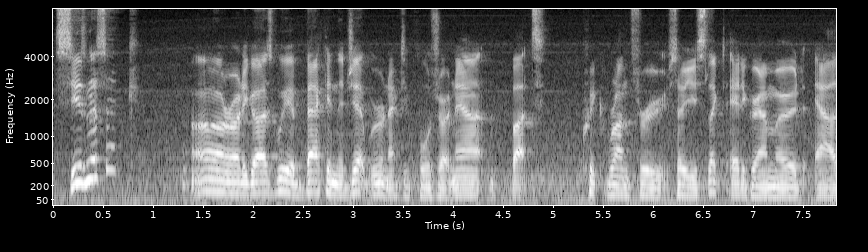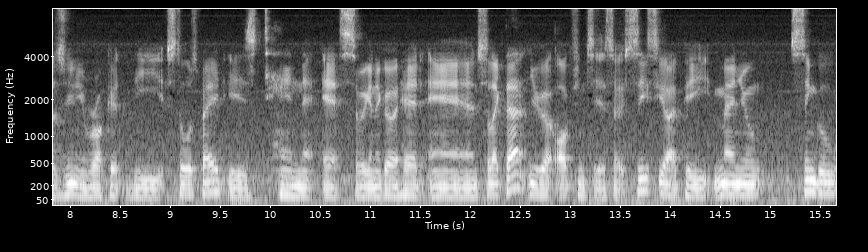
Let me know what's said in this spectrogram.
See you in a sec. Alrighty guys, we are back in the jet. We're in active pause right now, but quick run through. So you select air to ground mode. Our Zuni rocket, the stores paid is 10S. So we're to go ahead and select that. You've got options here. So CCIP, manual, single,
